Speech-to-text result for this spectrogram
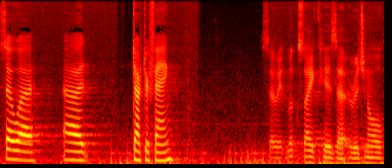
So, uh, uh, Dr. Fang? So it looks like his uh, original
